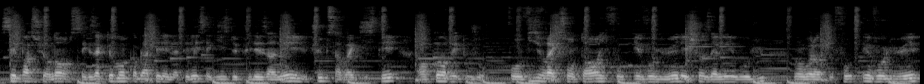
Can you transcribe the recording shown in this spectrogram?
c'est pas sûr. Non, c'est exactement comme la télé. La télé ça existe depuis des années, YouTube ça va exister encore et toujours. Il faut vivre avec son temps, il faut évoluer, les choses elles évoluent. Donc voilà, il faut évoluer,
